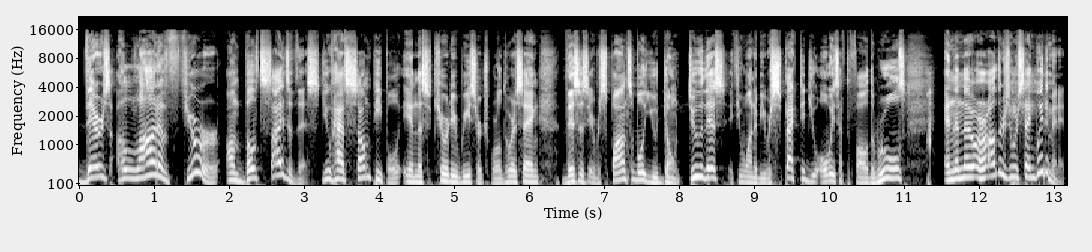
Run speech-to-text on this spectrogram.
There's a lot of furor on both sides of this. You have some people in the security research world who are saying this is irresponsible. You don't do this. If you want to be respected, you always have to follow the rules. And then there are others who are saying, wait a minute.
